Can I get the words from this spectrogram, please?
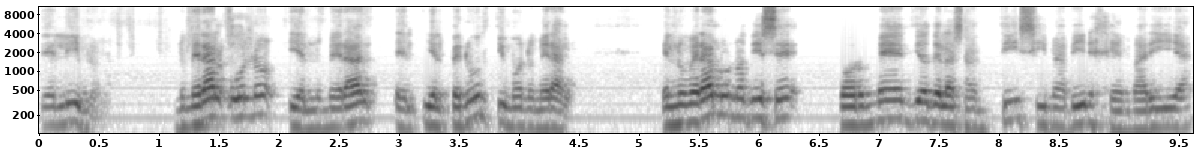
del libro, numeral 1 y el numeral y el penúltimo numeral. El numeral 1 dice, por medio de la Santísima Virgen María,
